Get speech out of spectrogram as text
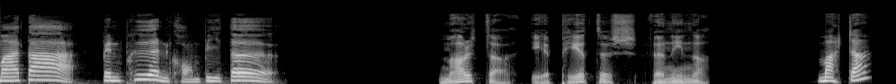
มาตาเป็นเพื่อนของปีเตอร์ Marta är Peters väninna. Marta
